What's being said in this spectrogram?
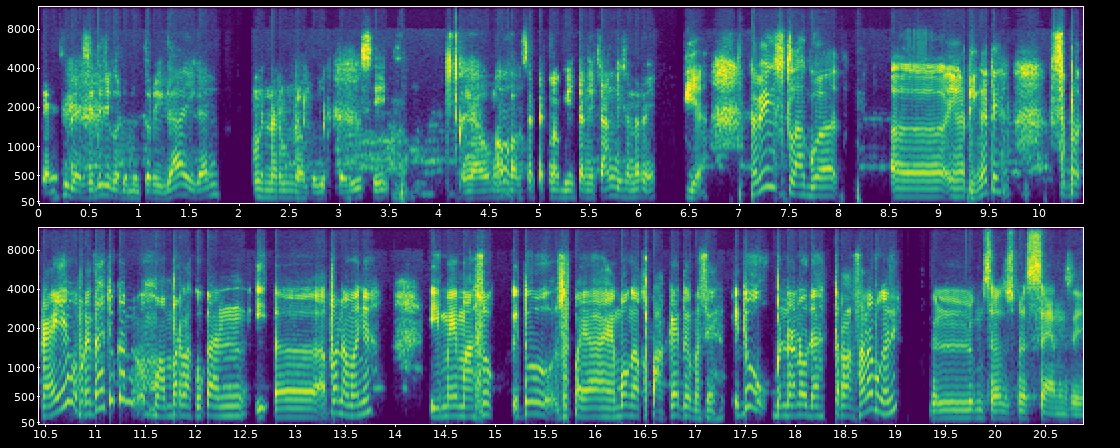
Ya sih dari situ juga udah mencurigai kan. benar-benar Kalau polisi polisi. Nggak Oh. teknologi yang canggih-canggih sebenarnya. tapi setelah gue eh ingat-ingat ya seperti kayaknya pemerintah itu kan memperlakukan eh, apa namanya email masuk itu supaya handphone nggak kepake tuh mas ya itu beneran udah terlaksana bukan sih Belum 100% sih.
